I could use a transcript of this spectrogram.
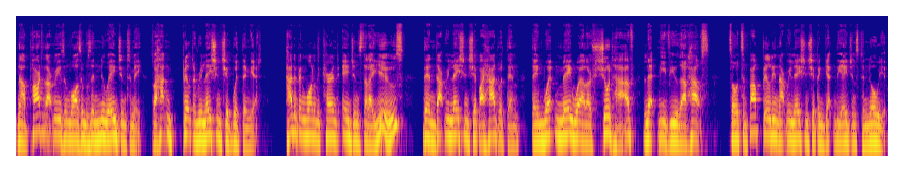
Now, part of that reason was it was a new agent to me, so I hadn't built a relationship with them yet. Had it been one of the current agents that I use, then that relationship I had with them they may well or should have let me view that house. So it's about building that relationship and getting the agents to know you.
